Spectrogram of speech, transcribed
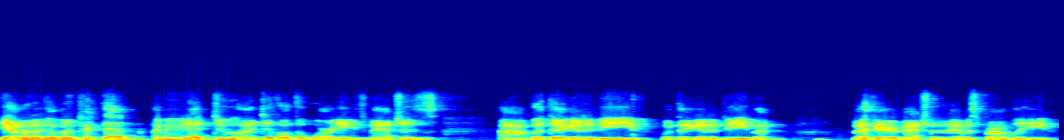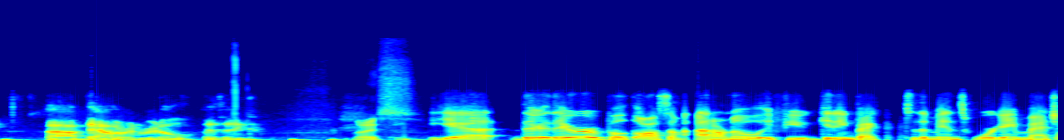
yeah, I'm gonna I'm gonna pick that. I mean, I do I did love the War Games matches, uh, but they're gonna be what they're gonna be. But my favorite match of the night was probably uh, Balor and Riddle. I think. Nice. Yeah, they they were both awesome. I don't know if you getting back to the men's war game match.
